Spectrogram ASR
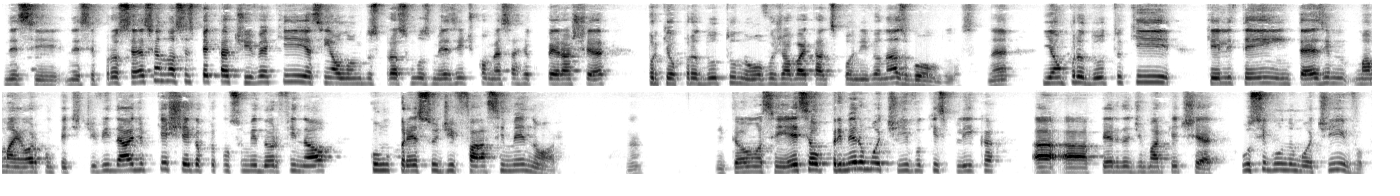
nesse, nesse processo, e a nossa expectativa é que, assim, ao longo dos próximos meses, a gente comece a recuperar share, porque o produto novo já vai estar disponível nas gôndolas, né? E é um produto que, que ele tem, em tese, uma maior competitividade, porque chega para o consumidor final com um preço de face menor. Então, assim, esse é o primeiro motivo que explica a, a perda de market share. O segundo motivo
